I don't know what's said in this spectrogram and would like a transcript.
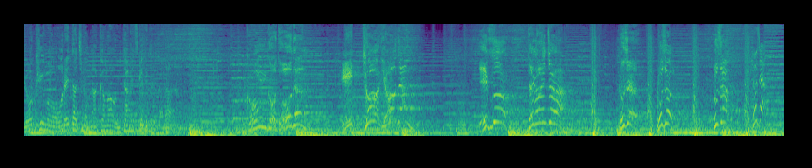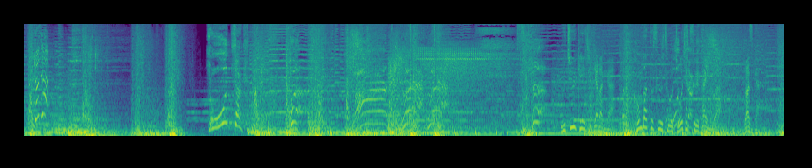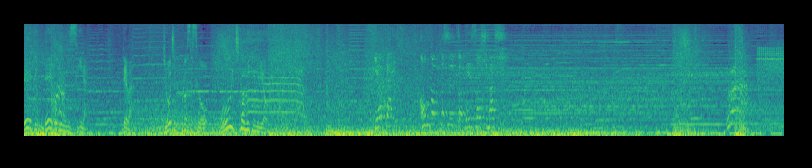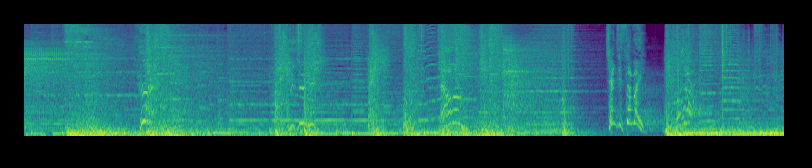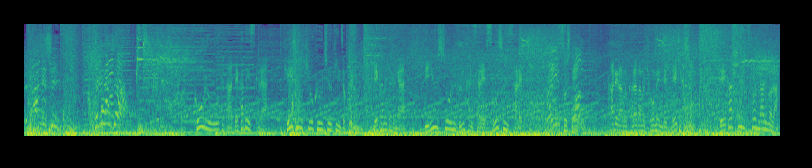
よくも俺たちの仲間を痛めつけてくれたな。言語道断！一刀両断！行くぞ！デカレンジャー！ロジャー！ロジャー！ロジャー！ロジャー！ロジャー！到着！ほら宇宙刑事ギャバンがコンバットスーツを乗着するタイムはわずか0.05秒に過ぎない。では乗着プロセスをもう一度見てみよう。了解。コンバットスーツを転送します。宇宙兵チェンジスタンバイロジャーエマージェンシーデカレンジャーコールを受けたデカベースから形状記憶宇宙金属デカメタルが微粒子状に分解され送信される。そして彼らの体の表面で定着しデカスイーツとなるのだ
